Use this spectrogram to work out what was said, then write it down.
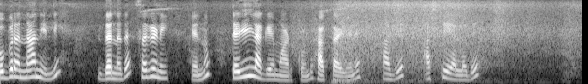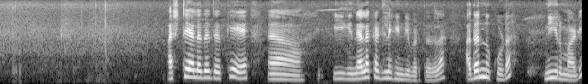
ಗೊಬ್ಬರ ನಾನಿಲ್ಲಿ ದನದ ಸಗಣಿಯನ್ನು ತೆಳ್ಳಗೆ ಮಾಡಿಕೊಂಡು ಹಾಕ್ತಾ ಇದ್ದೇನೆ. ಹಾಗೆ ಅಷ್ಟೇ ಅಲ್ಲದೆ ಅಷ್ಟೇ ಅಲ್ಲದೆ ಅದಕ್ಕೆ ಈ ನೆಲಕಡಲೆ ಹಿಂಡಿ ಬರ್ತದಲ್ಲ, ಅದನ್ನು ಕೂಡ ನೀರು ಮಾಡಿ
